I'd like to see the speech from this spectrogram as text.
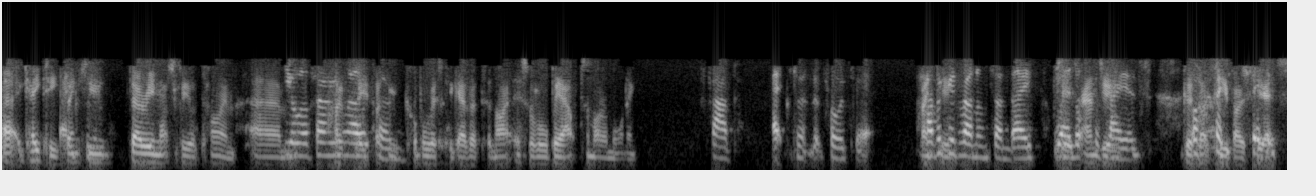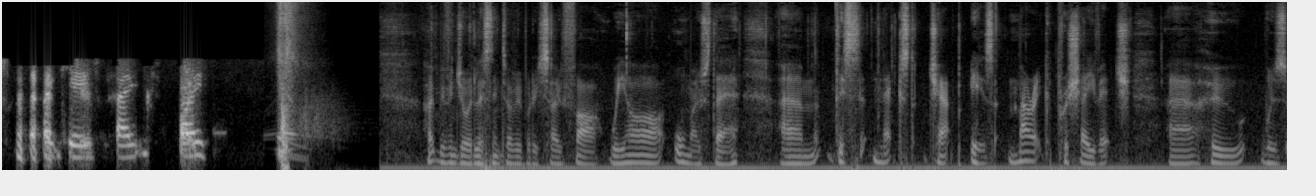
Uh, Katie, thank you very much for your time. Um, You are very hopefully, if I welcome. can cobble this together tonight, this will all be out tomorrow morning. Fab. Excellent. Look forward to it. Thank Have you. a good run on Sunday. Wear lots and of you. layers. Good luck to you both. Cheers. Yes. Thank you. Cheers. Thanks. Bye. Bye. Hope you've enjoyed listening to everybody so far. We are almost there. Um, this next chap is Marek Pruszewicz, uh, who was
